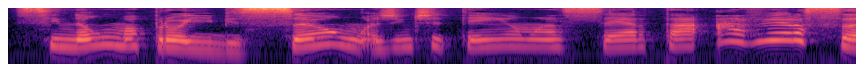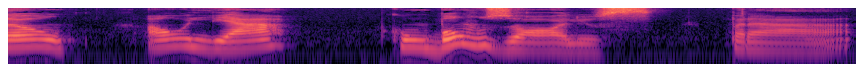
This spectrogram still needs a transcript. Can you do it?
se não uma proibição, a gente tem uma certa aversão a olhar com bons olhos para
